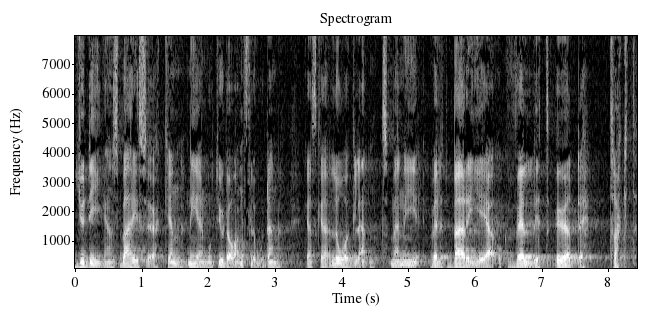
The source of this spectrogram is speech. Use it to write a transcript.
Judeens bergsöken ner mot Jordanfloden. Ganska låglänt, men i väldigt bergiga och väldigt öde trakter.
